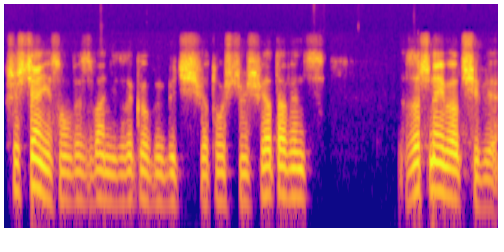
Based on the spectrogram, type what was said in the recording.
chrześcijanie są wezwani do tego, by być światłością świata, więc zaczynajmy od siebie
